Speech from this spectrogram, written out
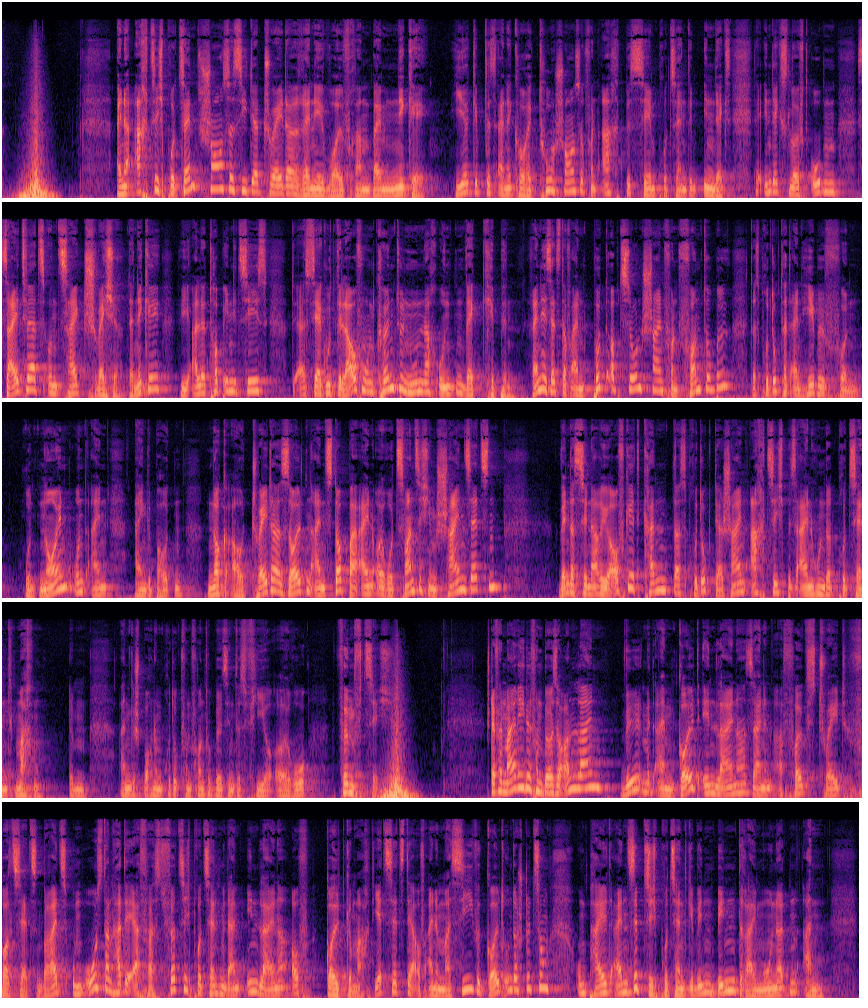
Eine 80% Chance sieht der Trader René Wolfram beim Nikkei. Hier gibt es eine Korrekturchance von 8 bis 10 Prozent im Index. Der Index läuft oben seitwärts und zeigt Schwäche. Der Nikkei, wie alle Top-Indizes, der ist sehr gut gelaufen und könnte nun nach unten wegkippen. René setzt auf einen Put-Optionsschein von Fontable. Das Produkt hat einen Hebel von rund 9 und einen eingebauten Knockout. Trader sollten einen Stop bei 1,20 Euro im Schein setzen. Wenn das Szenario aufgeht, kann das Produkt, der Schein, 80 bis 100 Prozent machen. Im angesprochenen Produkt von Fontobill sind es 4,50 Euro. Stefan Mayriegel von Börse Online will mit einem Gold-Inliner seinen Erfolgstrade fortsetzen. Bereits um Ostern hatte er fast 40 Prozent mit einem Inliner auf Gold gemacht. Jetzt setzt er auf eine massive Goldunterstützung und peilt einen 70% Gewinn binnen drei Monaten an.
